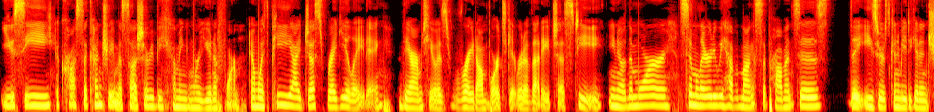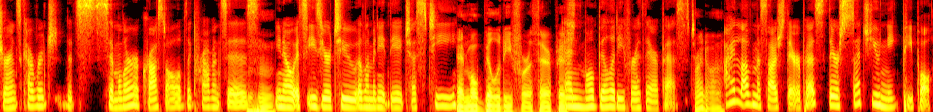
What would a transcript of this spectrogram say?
you see across the country, massage therapy becoming more uniform. And with PEI just regulating, the RMTO is right on board to get rid of that HST. You know, the more similarity we have amongst the provinces, the easier it's going to be to get insurance coverage that's similar across all of the provinces. Mm-hmm. You know, it's easier to eliminate the HST. And mobility for a therapist. And mobility for a therapist. Right on. I love massage therapists. They're such unique people.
